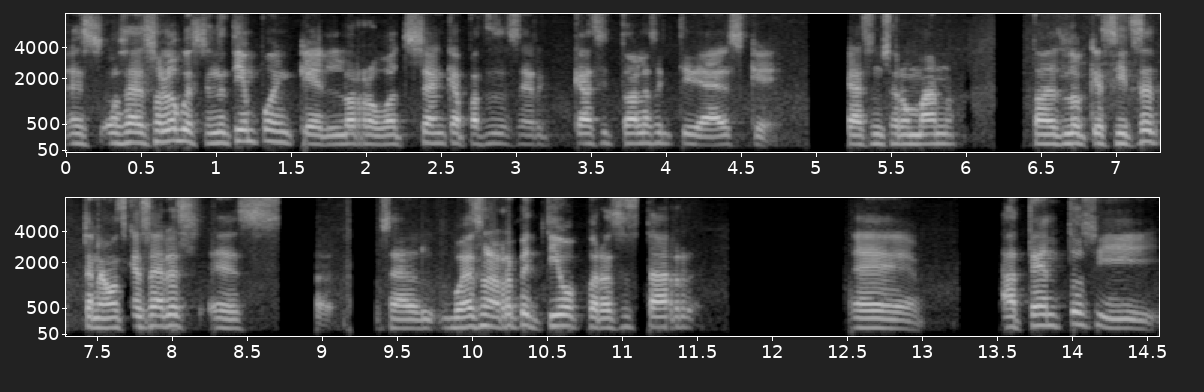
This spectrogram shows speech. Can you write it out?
es, o sea, es solo cuestión de tiempo en que los robots sean capaces de hacer casi todas las actividades que, que hace un ser humano. Entonces, lo que sí tenemos que hacer es, es, o sea, voy a sonar repetitivo, pero es estar eh, atentos y,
